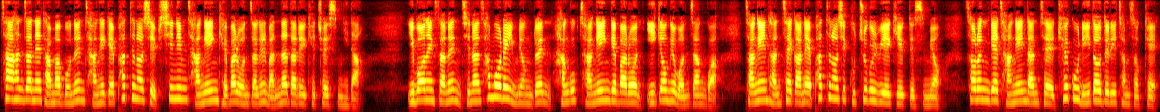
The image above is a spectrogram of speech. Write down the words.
차 한 잔에 담아보는 장애계 파트너십 신임 장애인 개발 원장을 만나다를 개최했습니다. 이번 행사는 지난 3월에 임명된 한국장애인개발원 이경혜 원장과 장애인 단체 간의 파트너십 구축을 위해 기획됐으며 30개 장애인 단체 최고 리더들이 참석해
